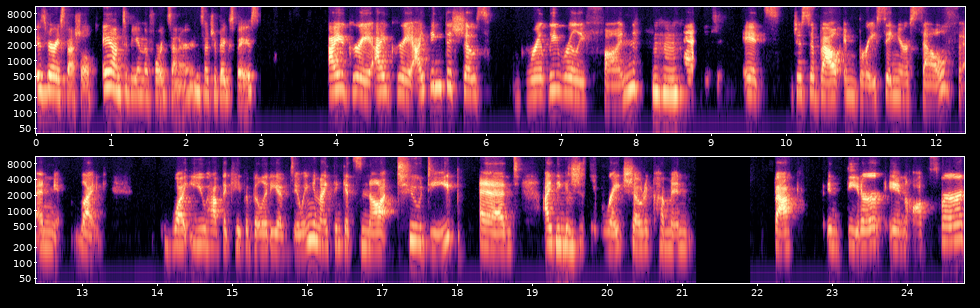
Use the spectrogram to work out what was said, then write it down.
is very special. And to be in the Ford Center in such a big space. I agree. I agree. I think this show's really really fun. Mhm. It's just about embracing yourself and like what you have the capability of doing and I think it's not too deep and I think it's just a great show to come in back in theater in Oxford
